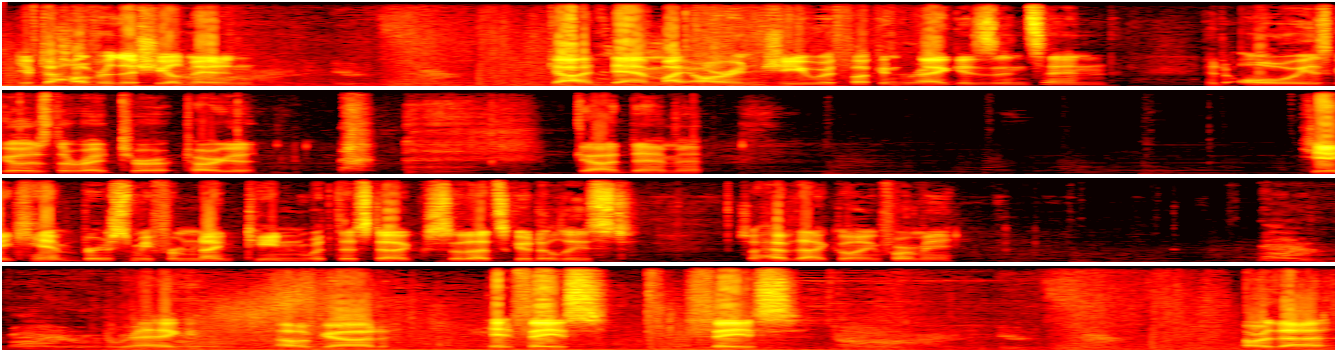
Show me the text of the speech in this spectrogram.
You have to hover the Shield Maiden. God damn, my RNG with fucking Reg is insane. It always goes the right tar target. God damn it. Yeah, he can't burst me from 19 with this deck, so that's good at least. So I have that going for me. Reg. Oh god. Hit face. Face. Or that.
